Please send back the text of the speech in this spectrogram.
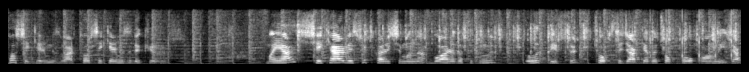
toz şekerimiz var. Toz şekerimizi döküyoruz. Maya, şeker ve süt karışımını bu arada sütümüz ılık bir süt. Çok sıcak ya da çok soğuk olmayacak.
